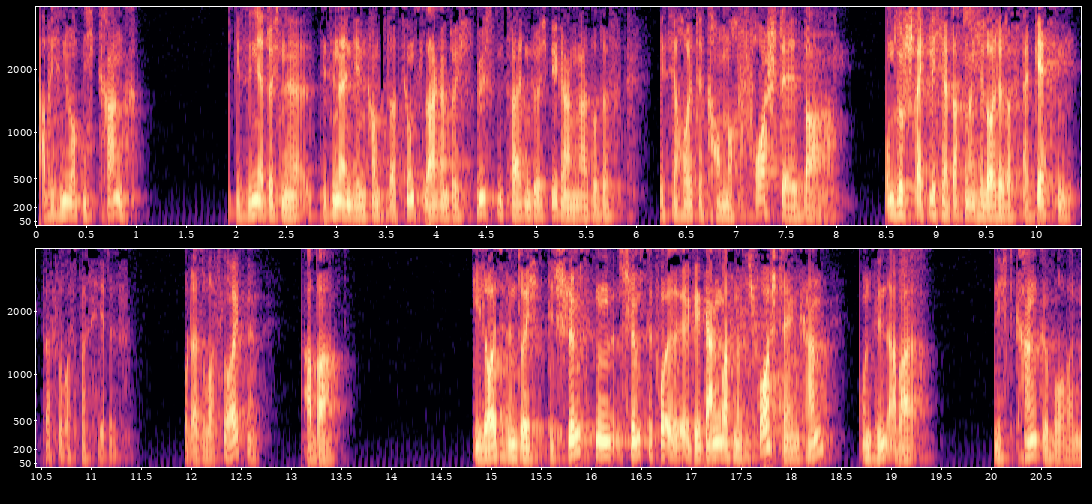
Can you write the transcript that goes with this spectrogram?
Aber die sind überhaupt nicht krank. Die sind ja durch eine, die sind ja in den Konzentrationslagern durch Wüstenzeiten durchgegangen. Also das ist ja heute kaum noch vorstellbar. Umso schrecklicher, dass manche Leute das vergessen, dass sowas passiert ist. Oder sowas leugnen. Aber die Leute sind durch das Schlimmste gegangen, was man sich vorstellen kann, und sind aber nicht krank geworden.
